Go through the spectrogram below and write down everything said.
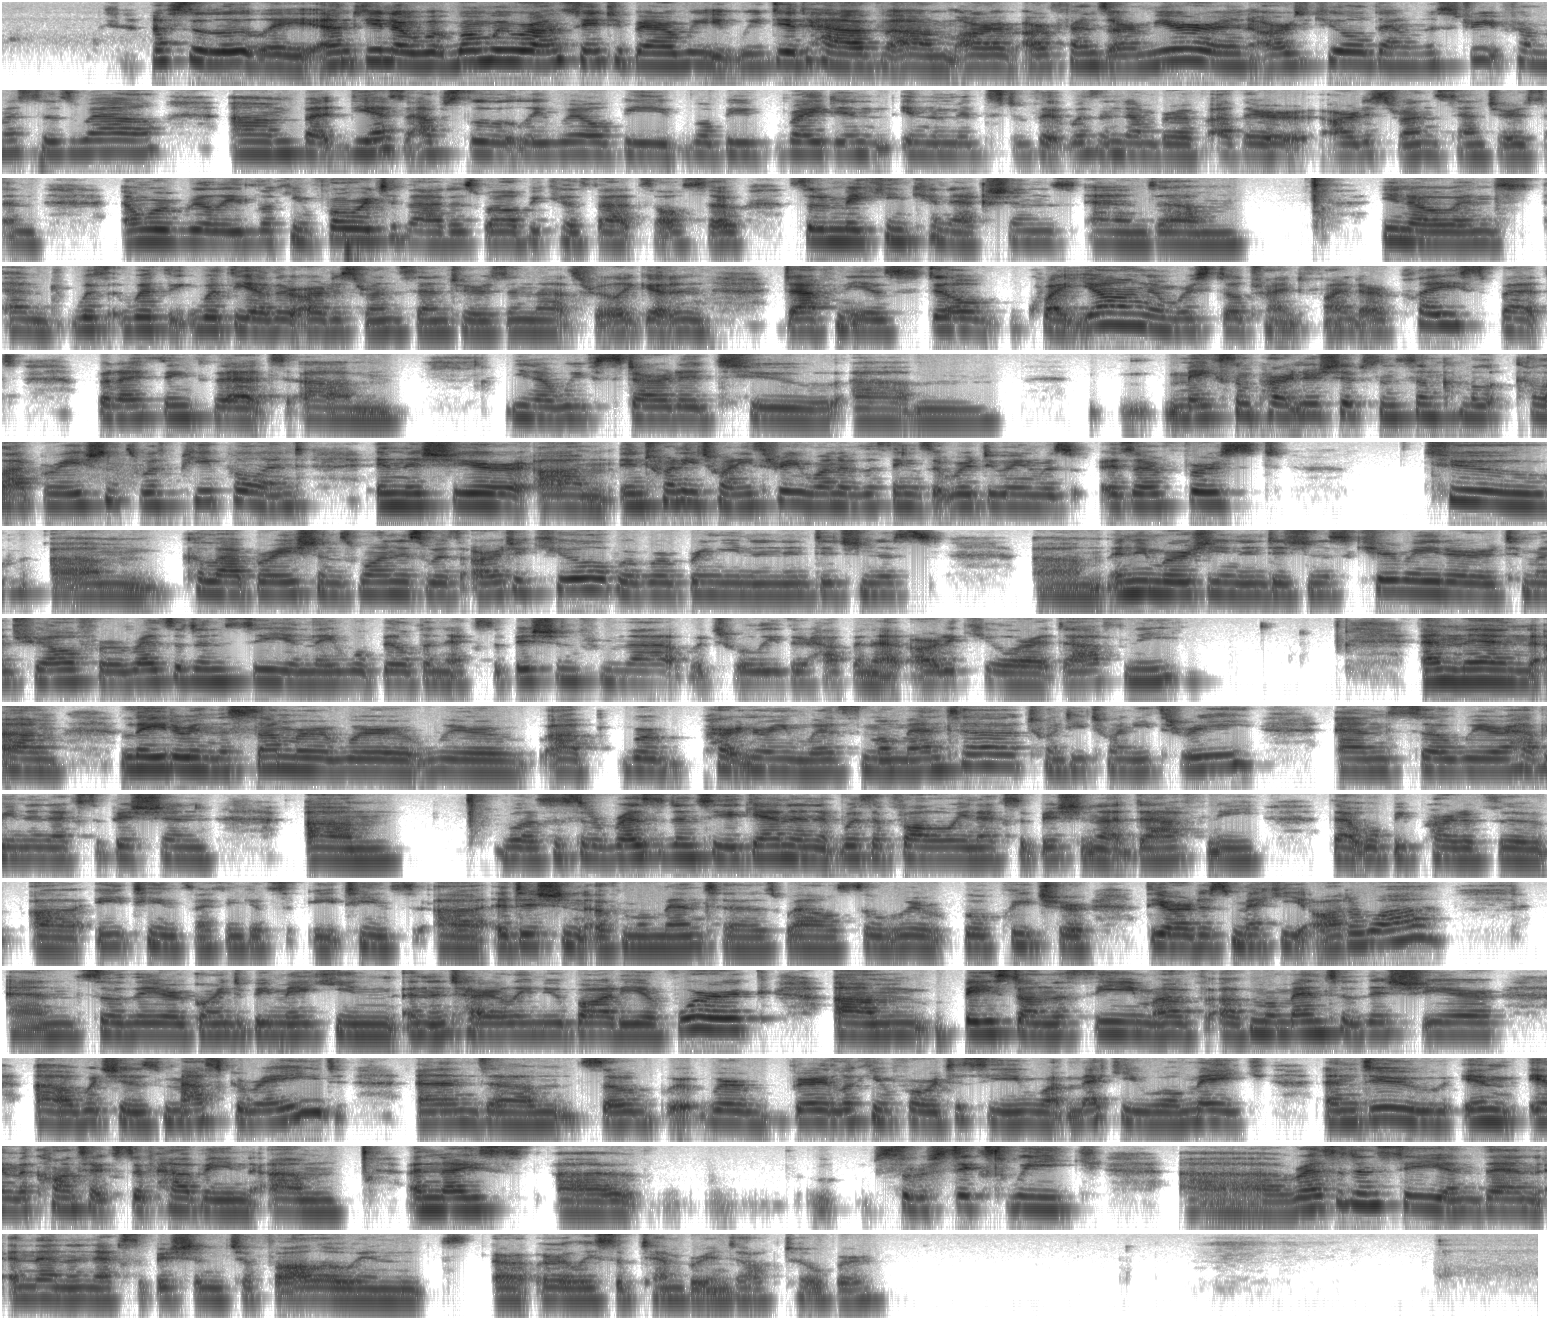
Absolutely, and you know when we were on Saint Hubert, we we did have um, our our friends Art Mûr and Articule down the street from us as well. Um, but yes, absolutely, we'll be we'll be right in in the midst of it with a number of other artist run centers, and and we're really looking forward to that as well because that's also sort of making connections and um, you know, and and with with with the other artist run centers, and that's really good. And Daphne is still quite young, and we're still trying to find our place. But but I think that um, you know we've started to um, make some partnerships and some collaborations with people. And in this year, um, in 2023, one of the things that we're doing was is our first two um, collaborations. One is with Articule, where we're bringing an Indigenous um, an emerging Indigenous curator to Montreal for a residency, and they will build an exhibition from that, which will either happen at Articule or at Daphne. And then um, later in the summer, we're we're uh, we're partnering with Momenta 2023, and so we are having an exhibition um, well, it's a sort of residency again, and with a following exhibition at Daphne that will be part of the uh, 18th, I think it's 18th uh, edition of Momenta as well. So we will feature the artist Meky Ottawa. And so they are going to be making an entirely new body of work um, based on the theme of, of Momenta this year uh, which is Masquerade. And um, so we're very looking forward to seeing what Meky will make and do in, in the context of having um, a nice uh, sort of six week uh, residency and then and then an exhibition to follow in uh, early September into October.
